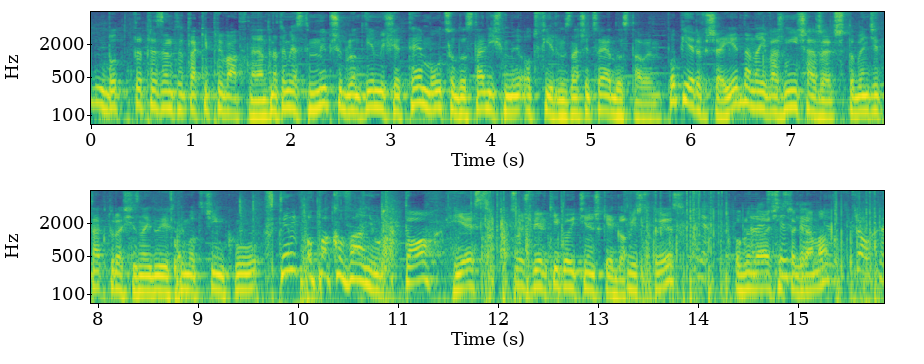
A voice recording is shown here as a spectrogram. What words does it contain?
bo te prezenty takie prywatne. Natomiast my przyglądniemy się temu, co dostaliśmy od firm, znaczy co ja dostałem. Po pierwsze, jedna najważniejsza rzecz to będzie ta, która się znajduje w tym odcinku, w tym opakowaniu. To jest coś wielkiego i ciężkiego. Wiesz co to jest? Nie. Oglądałaś Ale jest Instagrama? ciężkie. Trochę.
